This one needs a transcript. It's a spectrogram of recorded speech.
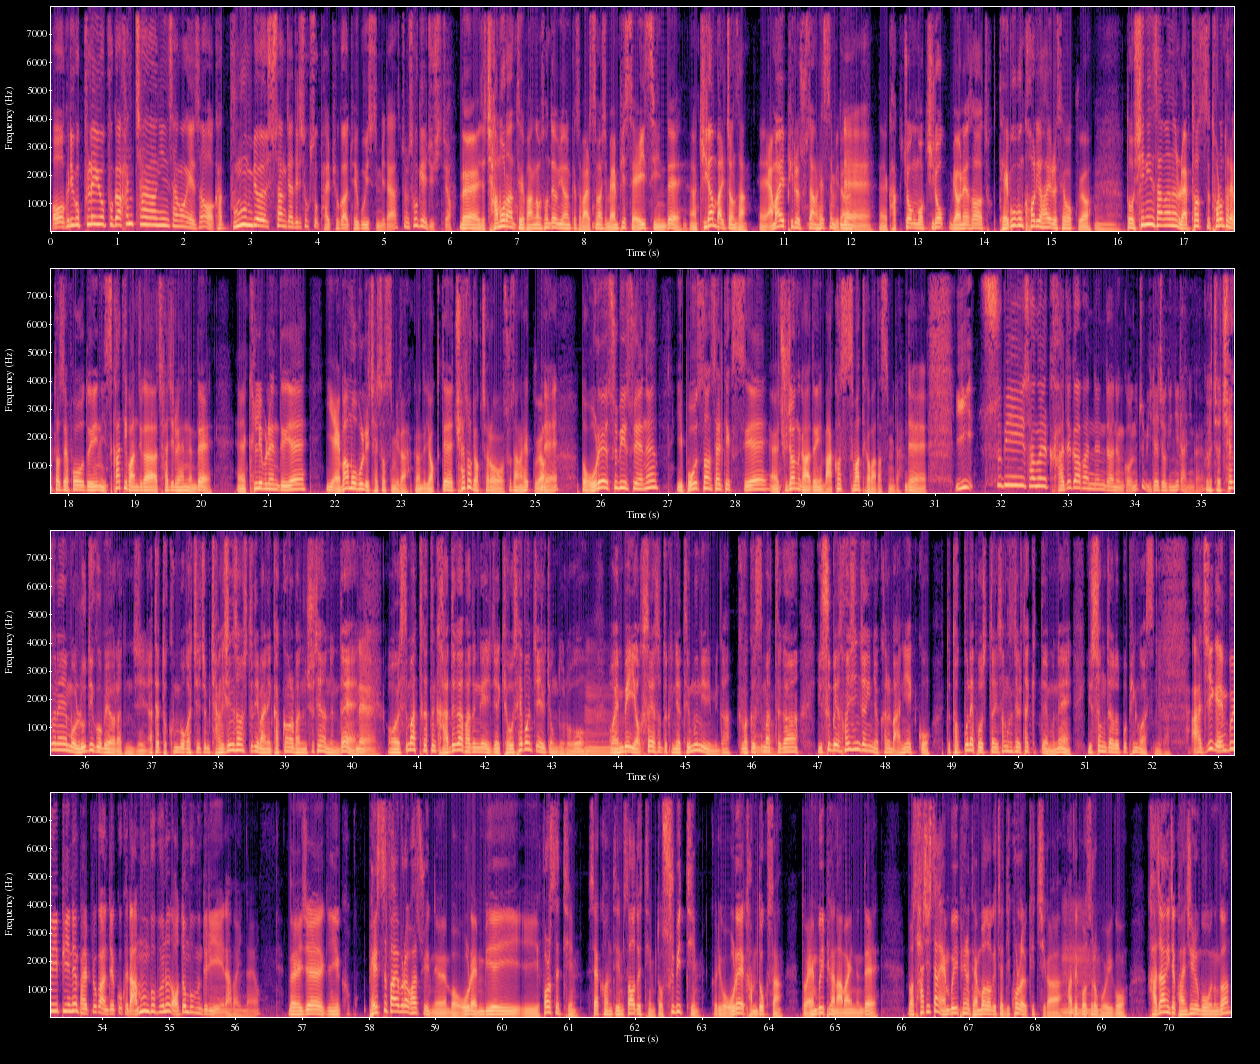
어, 그리고 플레이오프가 한창인 상황에서 각 부문별 수상자들이 속속 발표가 되고 있습니다. 좀 소개해 주시죠. 네, 이제 자 모란트 방금 손대범 위원께서 말씀하신 멤피스 에이스인데 아, 기량 발전상 예, MIP를 수상을 했습니다. 네. 네, 각종 뭐 기록 면에서 대부분 career high를 세웠고요. 음. 또 신인상은 랩터스 토론토 랩터스의 포워드인 이 스카티 반즈가 차지를 했는데 예, 클리블랜드의 이 에반 모블리 제쳤습니다. 그런데 역대 최소 격차로 수상을 했고요. 네. 또 올해 수비수에는 이 보스턴 셀틱스의 예, 주전 가드인 마커스 스마트가 받았습니다. 네. 이 수비상을 가드가 받는다는 거는 좀 이례적인 일 아닌가요? 그렇죠. 최근에 뭐 루디 고베어라든지 아데토쿤보 같이 좀 장신 선수들이 많이 각광을 받는 추세였는데 네. 어, 스마트 같은 가드가 받은 게 이제 겨우 세 번째일 정도로 음. 어, NBA 역사에서도 굉장히 드문 일입니다. 그만큼. 스마트가 이 수비에 헌신적인 역할을 많이 했고 또 덕분에 보스턴이 상승세를 탔기 때문에 이 수상자로 뽑힌 것 같습니다. 아직 MVP는 발표가 안 됐고 그 남은 부문은 어떤 부문들이 남아 있나요? 네, 이제 이 베스트 5라고 할 수 있는 뭐 All NBA 이 first team, second team, third team, 또 수비 팀, 그리고 올해 감독상, 또 MVP가 남아 있는데 뭐 사실상 MVP는 덴버 너기츠의 니콜라 요키치가 받을 음. 것으로 보이고 가장 이제 관심을 모으는 건 아,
